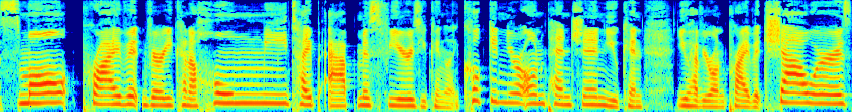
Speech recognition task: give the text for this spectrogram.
small, private, very kind of homey type atmospheres. You can like cook in your own pension. You can, you have your own private showers.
